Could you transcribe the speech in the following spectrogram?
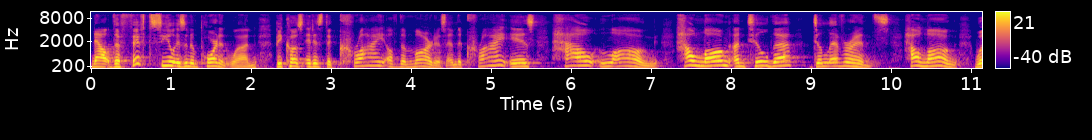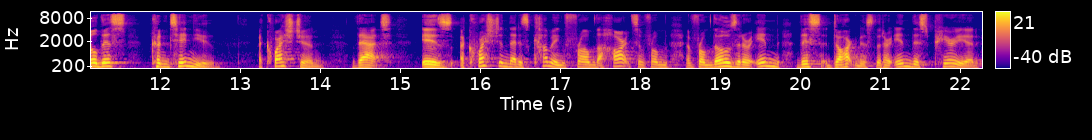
Now, the fifth seal is an important one because it is the cry of the martyrs. And the cry is, How long? How long until the deliverance? How long will this continue? A question that is a question that is coming from the hearts and from, and from those that are in this darkness, that are in this period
